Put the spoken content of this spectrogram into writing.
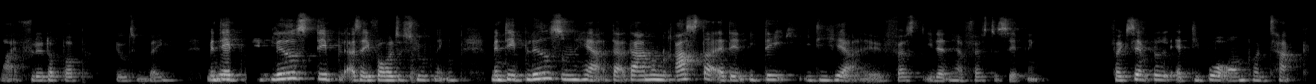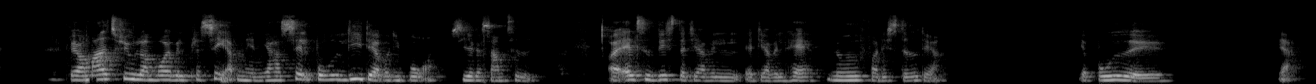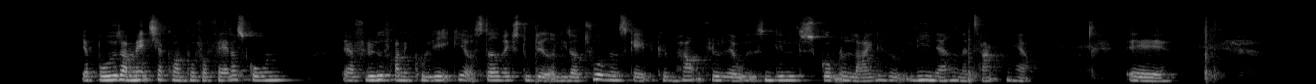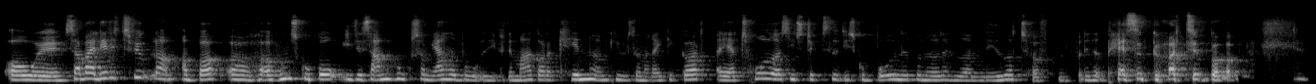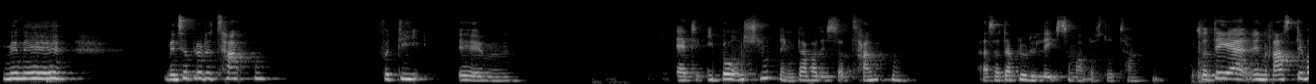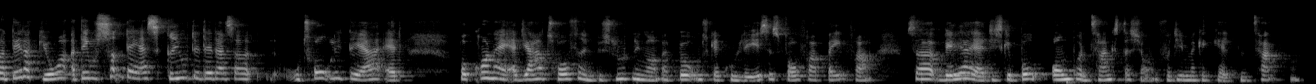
Nej, flytter Bob blev tilbage. Men det, er, det er blevet, det altså i forhold til slutningen, men det er blevet sådan her, der, der er nogle rester af den idé i, de her, øh, først, i den her første sætning. For eksempel, at de bor oven på en tank. Jeg var meget i tvivl om, hvor jeg vil placere dem hen. Jeg har selv boet lige der, hvor de bor, cirka samtidig. Og jeg altid vidst, at jeg vil, at jeg vil have noget fra det sted der. Jeg boede, øh, jeg boede der, mens jeg kom på forfatterskolen. Da jeg flyttede fra mit kollegie og stadigvæk studerede litteraturvidenskab i København, flyttede jeg ud i sådan en lille skummel lejlighed lige i nærheden af tanken her. Øh, Og øh, så var jeg lidt i tvivl om, om Bob og, og hun skulle bo i det samme hus, som jeg havde boet i, for det er meget godt at kende omgivelserne rigtig godt. Og jeg troede også i et stykke tid, de skulle bo nede på noget, der hedder Nedertoften, for det havde passet godt til Bob. Men, øh, men så blev det tanken, fordi øhm, at i bogens slutning, der var det så tanken. Altså der blev det læst, som om der stod tanken. Så det er en rest, det var det, der gjorde, og det er jo sådan, det er at skrive, det er det, der er så utroligt, det er, at på grund af, at jeg har truffet en beslutning om, at bogen skal kunne læses forfra og bagfra, så vælger jeg, at de skal bo oven på en tankstation, fordi man kan kalde den tanken.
